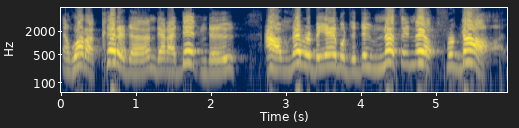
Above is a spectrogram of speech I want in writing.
and what I could have done that I didn't do, I'll never be able to do nothing else for God.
